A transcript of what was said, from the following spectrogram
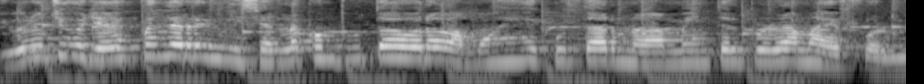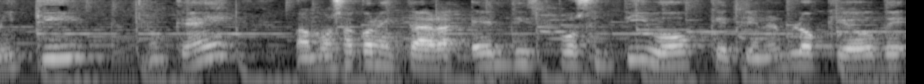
Y bueno chicos, ya después de reiniciar la computadora vamos a ejecutar nuevamente el programa de FormiKey. ¿ok? Vamos a conectar el dispositivo que tiene el bloqueo de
